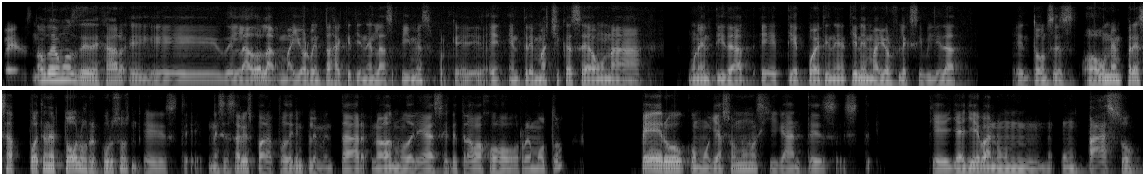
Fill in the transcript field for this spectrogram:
Pues no debemos de dejar eh, de lado la mayor ventaja que tienen las pymes, porque eh, entre más chica sea una, una entidad, eh, puede tiene mayor flexibilidad. Entonces, o una empresa puede tener todos los recursos este, necesarios para poder implementar nuevas modalidades de trabajo remoto, pero como ya son unos gigantes este, que ya llevan un, un, paso,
